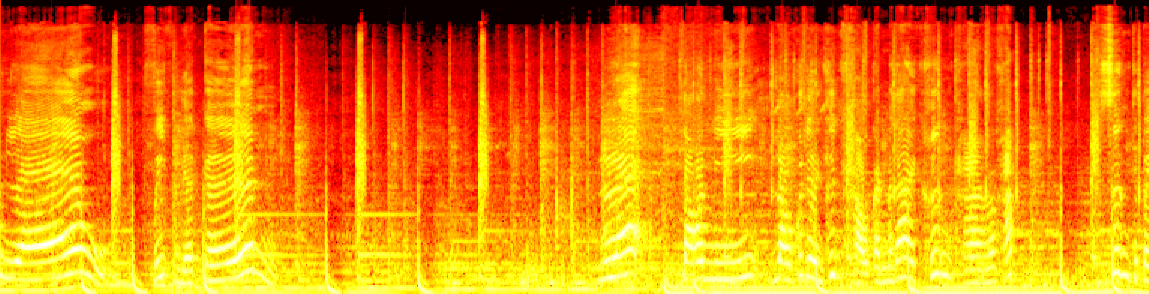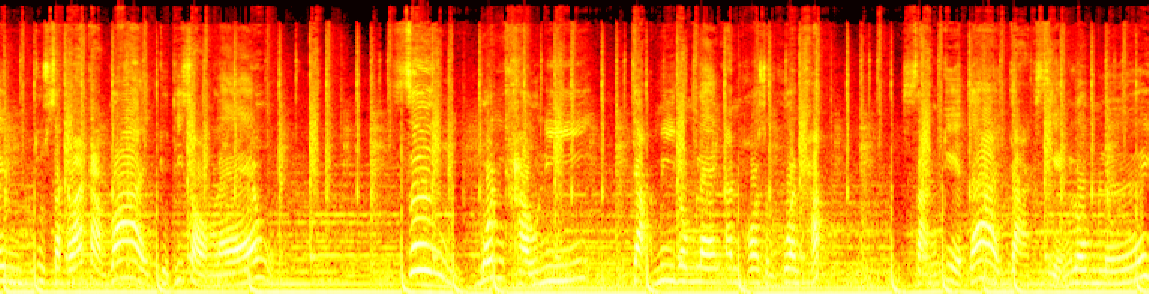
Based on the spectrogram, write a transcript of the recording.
นแล้ว ฟิตเหลือเกิน และตอนนี้เราก็เดินขึ้นเขากันมาได้ครึ่งทางแล้วครับ ซึ่งจะเป็นจุดสักการะกราบไหว้จุดที่สองแล้ว ซึ่งบนเขานี้ จะมีลมแรงกันพอสมควรครับ สังเกตได้จากเสียงลมเลย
